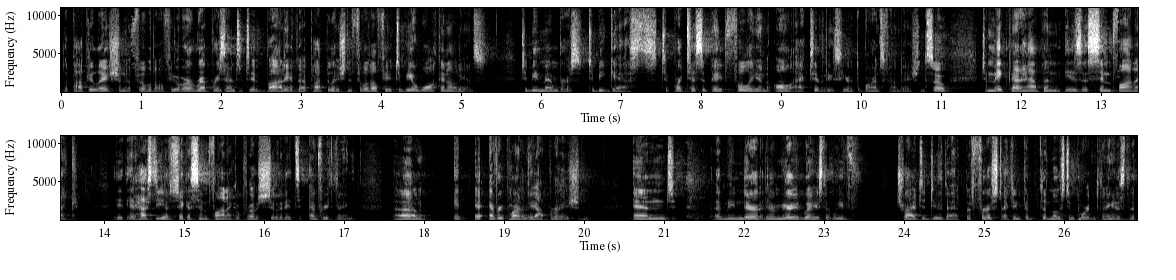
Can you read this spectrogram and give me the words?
the population of Philadelphia or a representative body of that population of Philadelphia to be a walk-in audience, to be members, to be guests, to participate fully in all activities here at the Barnes Foundation. So to make that happen is a symphonic, it, it has to, you have to take a symphonic approach to it. It's everything, um, it, every part of the operation. And I mean, there, there are myriad ways that we've tried to do that. But first, I think the, the most important thing is that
